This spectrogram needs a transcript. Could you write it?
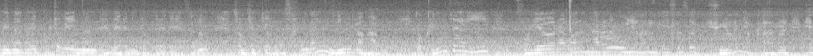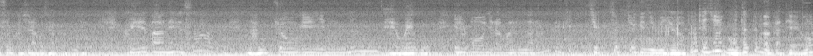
우리나라의 북쪽에 있는 외래민족들에 대해서는 정책적으로 상당히 민감하고 또 굉장히 고려라고 하는 나라를 운영하는 데 있어서 중요한 역할을 했을 것이라고 생각합니다. 그에 반해서 직접적인 위협은 되지 못했던 것 같아요.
